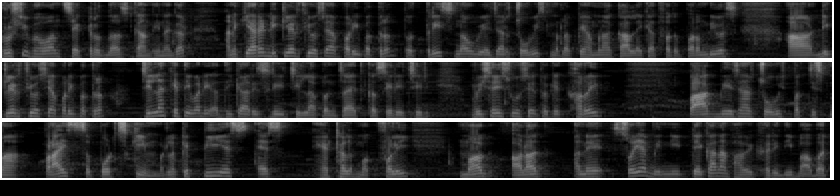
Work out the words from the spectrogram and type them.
કૃષિ ભવન સેક્ટર દસ ગાંધીનગર. અને ક્યારે ડિક્લેર થયો છે આ પરિપત્ર? તો ત્રીસ નવ બે હજાર ચોવીસ, મતલબ કે હમણાં કાલે કે અથવા તો પરમ દિવસ, આ ડિક્લેર થયો છે આ પરિપત્ર. જિલ્લા ખેતીવાડી અધિકારી શ્રી, જિલ્લા પંચાયત કચેરી શ્રી, વિષય શું છે? તો કે ખરીફ પાક બે હજાર ચોવીસ પચીસમાં પ્રાઇસ સપોર્ટ સ્કીમ મતલબ કે પીએસએસ હેઠળ મગફળી, મગ, અડદ અને સોયાબીનની ટેકાના ભાવે ખરીદી બાબત.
